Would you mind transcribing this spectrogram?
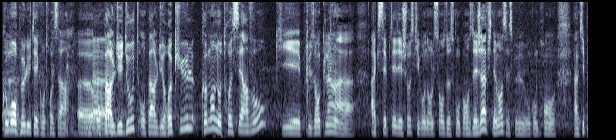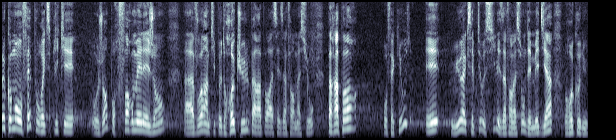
Comment on peut lutter contre ça euh, bah, On parle du doute, on parle du recul. Comment notre cerveau, qui est plus enclin à accepter des choses qui vont dans le sens de ce qu'on pense déjà, finalement, c'est ce que on comprend un petit peu. Comment on fait pour expliquer aux gens, pour former les gens à avoir un petit peu de recul par rapport à ces informations, par rapport aux fake news et mieux accepter aussi les informations des médias reconnus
